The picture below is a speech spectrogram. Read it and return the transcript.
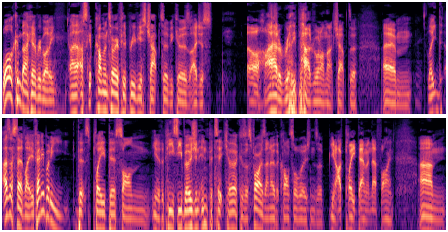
Welcome back, everybody. Uh, I skipped commentary for the previous chapter because I just, oh, I had a really bad run on that chapter. Um, like, as I said, like, if anybody that's played this on, you know, the PC version in particular, because as far as I know, the console versions are, you know, I've played them and they're fine. Um,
